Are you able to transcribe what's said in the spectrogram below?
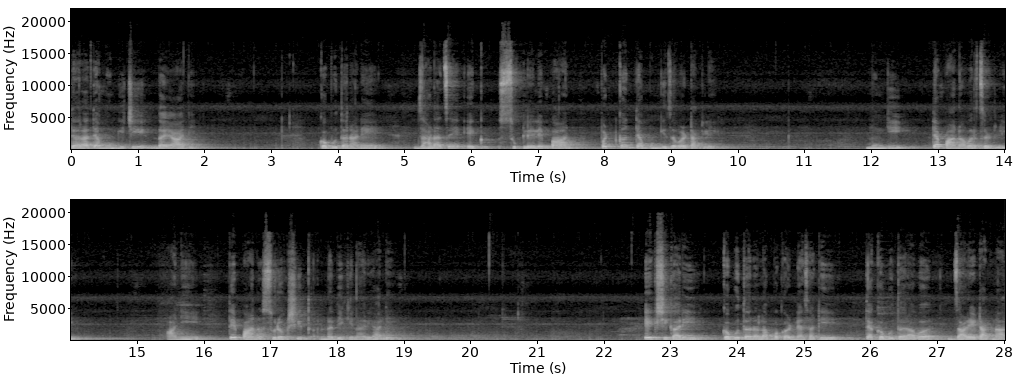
त्याला त्या मुंगीची दया आली. कबुतराने झाडाचे एक सुकलेले पान पटकन त्या मुंगीजवळ टाकले. मुंगी त्या पानावर चढली. आणि ते पान सुरक्षित नदीकिनारी आले. एक शिकारी कबुतराला पकडण्यासाठी त्या कबुतरावर जाळे टाकणार.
